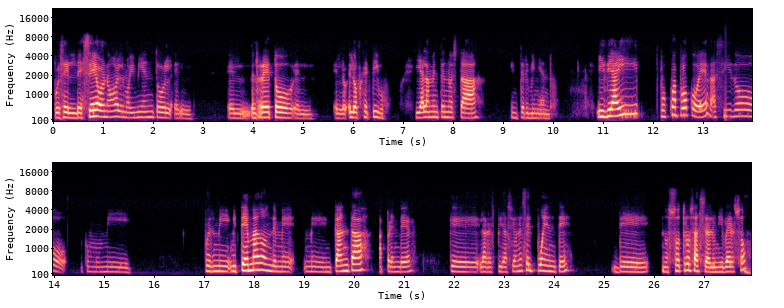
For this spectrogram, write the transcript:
pues el deseo, ¿no? El movimiento, el, el, reto, el, objetivo, y ya la mente no está interviniendo. Y de ahí, poco a poco, ¿eh? ha sido como mi, pues mi, tema donde me, me encanta aprender que la respiración es el puente de nosotros hacia el universo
